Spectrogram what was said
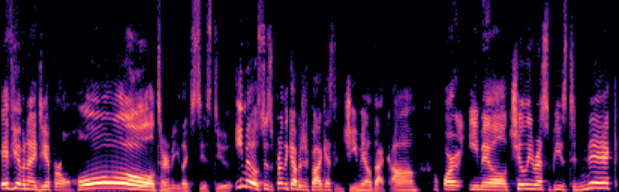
If you have an idea for a whole tournament you'd like to see us do, email us to friendlycompetitionpodcast at gmail.com or email chili recipes to Nick.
